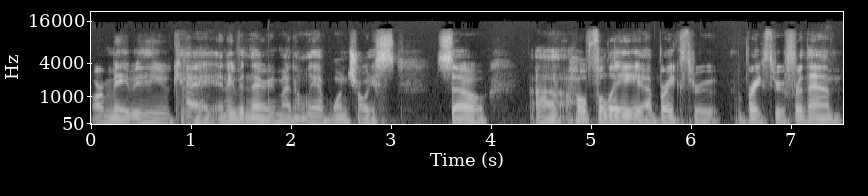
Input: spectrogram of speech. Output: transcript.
or maybe the UK, and even there you might only have one choice. So uh, hopefully a breakthrough breakthrough for them.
